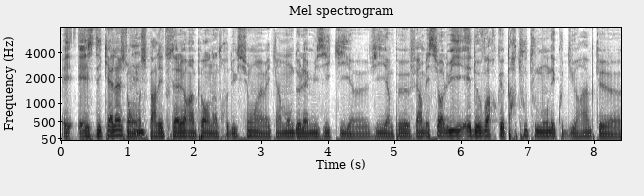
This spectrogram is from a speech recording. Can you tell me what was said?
Et, et ce décalage dont je parlais tout à l'heure un peu en introduction avec un monde de la musique qui euh, vit un peu fermé sur lui et de voir que partout tout le monde écoute du rap, que, euh,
